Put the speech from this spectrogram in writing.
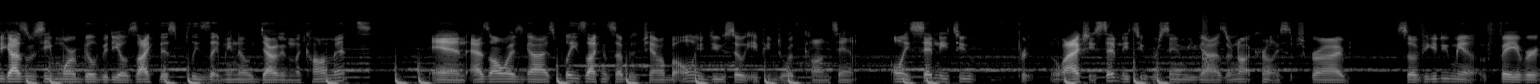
If you guys want to see more build videos like this, please let me know down in the comments. And as always, guys, please like and sub to the channel, but only do so if you enjoy the content. Only 72, well, actually 72% of you guys are not currently subscribed. So if you could do me a favor,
